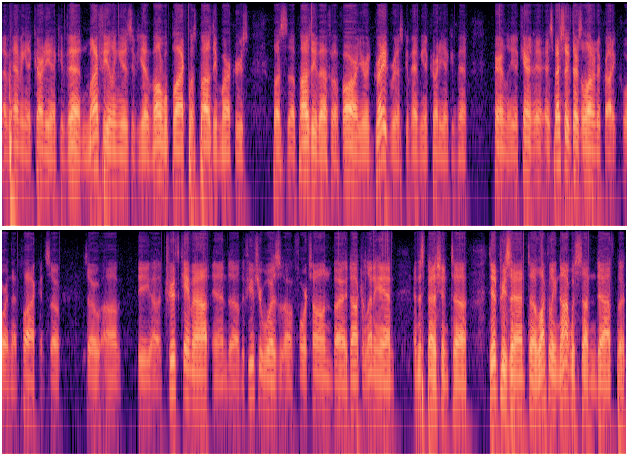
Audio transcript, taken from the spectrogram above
of having a cardiac event. And my feeling is if you have vulnerable plaque plus positive markers plus uh, positive FFR, you're at great risk of having a cardiac event apparently, especially if there's a lot of necrotic core in that plaque. And so, so uh, the uh, truth came out, and uh, the future was uh, foretold by Dr. Linehan, and this patient uh, did present, luckily not with sudden death, but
